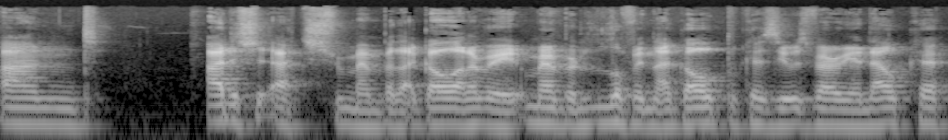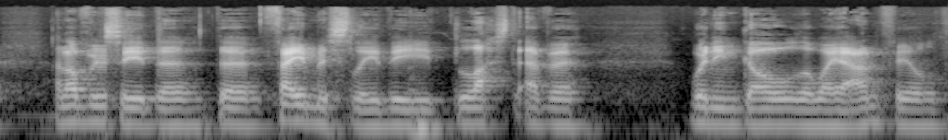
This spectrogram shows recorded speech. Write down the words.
and I just I just remember that goal, and I really remember loving that goal because it was very Anelka, and obviously the the famously the last ever winning goal away at Anfield.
